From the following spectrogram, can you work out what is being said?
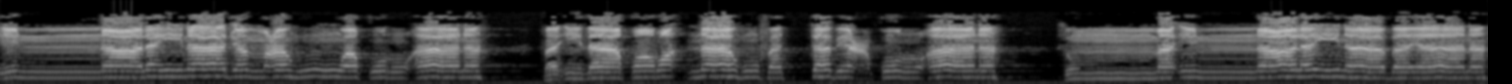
إن علينا جمعه وقرآنه فإذا قرأناه فاتبع قرآنه ثم إن علينا بيانه.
